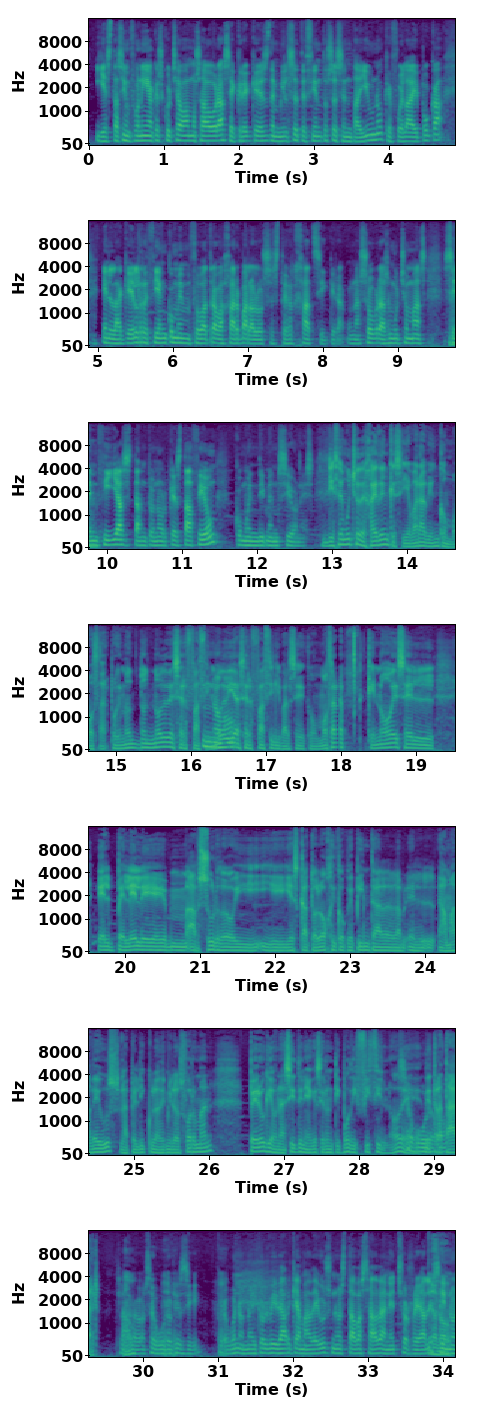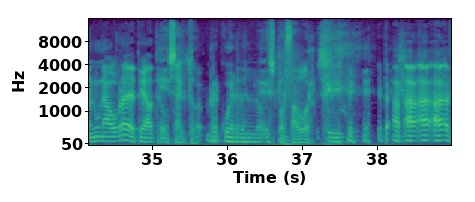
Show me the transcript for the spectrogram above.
Y esta sinfonía que escuchábamos ahora se cree que es de 1761, que fue la época en la que él recién comenzó a trabajar para los Esterházy, que eran unas obras mucho más sencillas tanto en orquestación como en dimensiones. Dice mucho de Haydn que se llevara bien con Mozart, porque no, no, debe ser fácil, no. debía ser fácil llevarse con Mozart, que no es el, el pelele mm, absurdo y, escatológico que pinta el, Amadeus, la película de Milos Forman, pero que aún así tenía que ser un tipo difícil ¿no? de, tratar. Claro, seguro que sí. Pero bueno, no hay que olvidar que Amadeus no está basada en hechos reales, sino en una obra de teatro. Exacto. Recuérdenlo. Es por favor. Sí. a,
